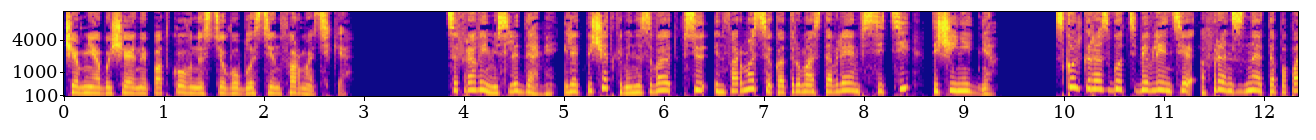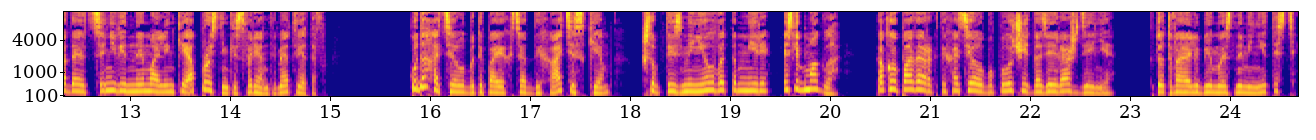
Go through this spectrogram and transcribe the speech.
чем необычайной подкованностью в области информатики. Цифровыми следами или отпечатками называют всю информацию, которую мы оставляем в сети в течение дня. Сколько раз в год тебе в ленте Френдснета попадаются невинные маленькие опросники с вариантами ответов? Куда хотела бы ты поехать отдыхать и с кем, чтобы ты изменила в этом мире, если бы могла? Какой подарок ты хотела бы получить на день рождения? Кто твоя любимая знаменитость?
